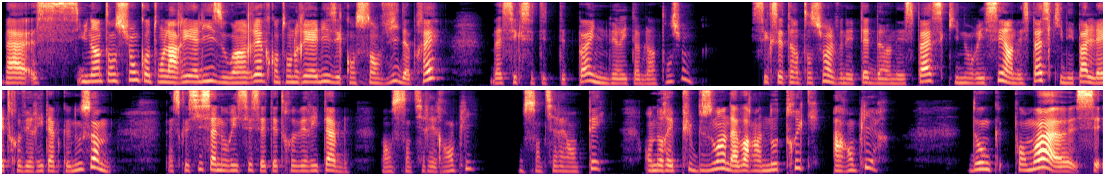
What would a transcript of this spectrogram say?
bah, une intention quand on la réalise ou un rêve quand on le réalise et qu'on se sent vide après, bah, c'est que c'était peut-être pas une véritable intention. C'est que cette intention, elle venait peut-être d'un espace qui nourrissait un espace qui n'est pas l'être véritable que nous sommes. Parce que si ça nourrissait cet être véritable, bah, on se sentirait rempli, on se sentirait en paix, on n'aurait plus besoin d'avoir un autre truc à remplir. Donc, pour moi, euh, c'est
